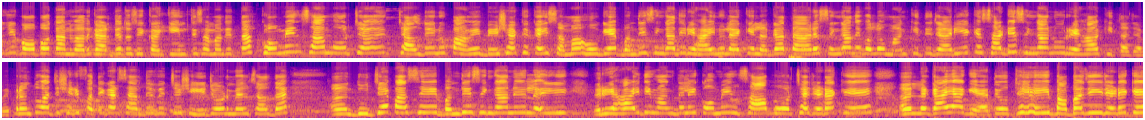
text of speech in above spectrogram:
ਬਾਪੂ ਜੀ ਬਹੁਤ ਬਹੁਤ ਧੰਨਵਾਦ ਕਰਦੇ ਹੋ ਤੁਸੀਂ ਕ- ਕੀਮਤੀ ਸਮਾਂ ਦਿੱਤਾ। ਕੌਮੀ ਇਨਸਾਫ ਮੋਰਚਾ ਚੱਲਦੇ ਨੂੰ ਭਾਵੇਂ ਬੇਸ਼ੱਕ ਕਈ ਸਮਾਂ ਹੋ ਗਿਆ ਬੰਦੀ ਸਿੰਘਾਂ ਦੀ ਰਿਹਾਈ ਨੂੰ ਲੈ ਕੇ ਲਗਾਤਾਰ ਸਿੰਘਾਂ ਦੇ ਵੱਲੋਂ ਮੰਗ ਕੀਤੀ ਜਾ ਰਹੀ ਹੈ ਕਿ ਸਾਡੇ ਸਿੰਘਾਂ ਨੂੰ ਰਿਹਾ ਕੀਤਾ ਜਾਵੇ। ਪਰੰਤੂ ਅੱਜ ਸ਼੍ਰੀ ਫਤਿਹਗੜ੍ਹ ਸਾਹਿਬ ਦੇ ਵਿੱਚ ਸ਼ਹੀਦ ਜੋੜ ਮੇਲ ਚੱਲਦਾ ਹੈ। ਅ, ਦੂਜੇ ਪਾਸੇ ਬੰਦੀ ਸਿੰਘਾਂ ਨੇ ਲਈ ਰਿਹਾਈ ਦੀ ਮੰਗ ਦੇ ਲਈ ਕੌਮੀ ਇਨਸਾਫ ਮੋਰਚਾ ਜਿਹੜਾ ਕਿ ਅ, ਲਗਾਇਆ ਗਿਆ ਹੈ ਤੇ ਉੱਥੇ ਹੀ ਬਾਬਾ ਜੀ ਜਿਹੜੇ ਕਿ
